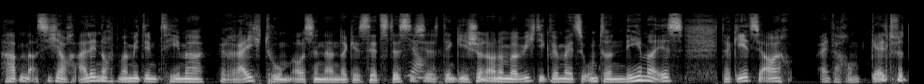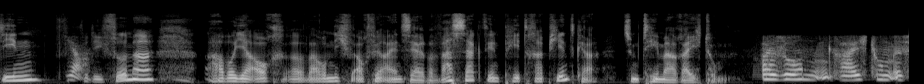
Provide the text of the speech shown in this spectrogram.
haben sich auch alle noch mal mit dem Thema Reichtum auseinandergesetzt. Das ja. ist, denke ich, schon auch nochmal wichtig, wenn man jetzt Unternehmer ist. Da geht es ja auch einfach um Geld verdienen ja. für die Firma, aber ja auch, äh, warum nicht auch für einen selber. Was sagt denn Petra Pientka zum Thema Reichtum? Also Reichtum ist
